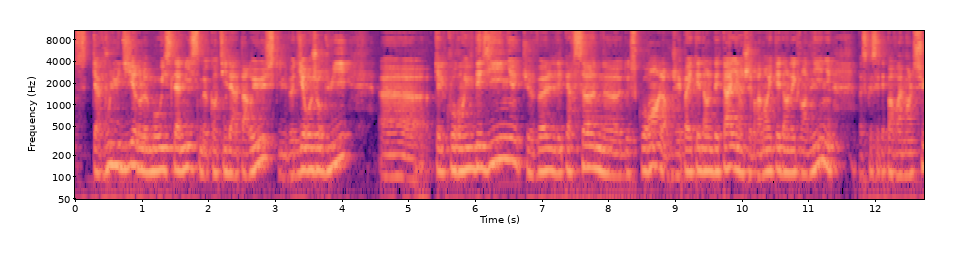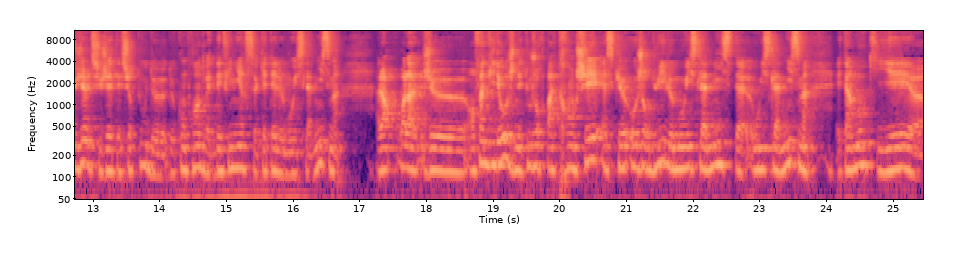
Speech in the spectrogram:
ce qu'a voulu dire le mot islamisme quand il est apparu, ce qu'il veut dire aujourd'hui, quel courant il désigne, que veulent les personnes de ce courant. Alors j'ai pas été dans le détail, hein, j'ai vraiment été dans les grandes lignes parce que ce n'était pas vraiment le sujet. Le sujet était surtout de, comprendre et de définir ce qu'était le mot islamisme. Alors voilà, en fin de vidéo, je n'ai toujours pas tranché. Est-ce qu'aujourd'hui, le mot islamiste ou islamisme est un mot qui est, euh,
